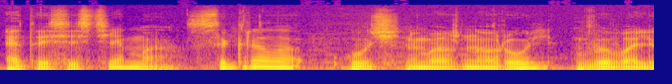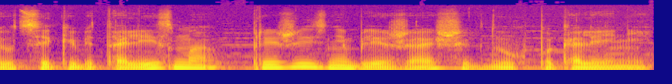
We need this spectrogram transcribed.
Эта система сыграла очень важную роль в эволюции капитализма при жизни ближайших двух поколений.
